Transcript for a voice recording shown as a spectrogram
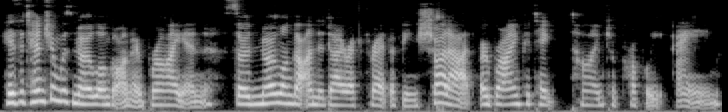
His attention was no longer on O'Brien, so no longer under direct threat of being shot at, O'Brien could take time to properly aim.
